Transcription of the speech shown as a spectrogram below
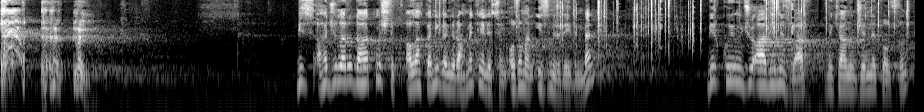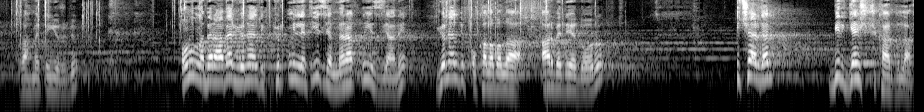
Biz hacıları dağıtmıştık. Allah gani gani rahmet eylesin. O zaman İzmir'deydim ben. Bir kuyumcu abimiz var. Mekanın cennet olsun. Rahmete yürüdü. Onunla beraber yöneldik. Türk milletiyiz ya meraklıyız yani. Yöneldik o kalabalığa Arbede'ye doğru. İçeriden bir genç çıkardılar.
